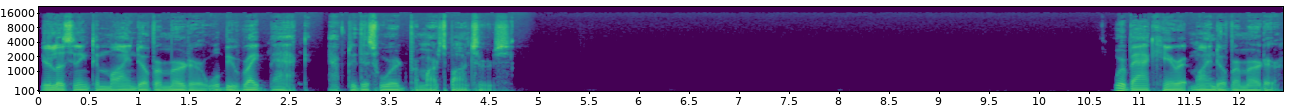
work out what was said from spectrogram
You're listening to Mind Over Murder. We'll be right back after this word from our sponsors. We're back here at Mind Over Murder.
